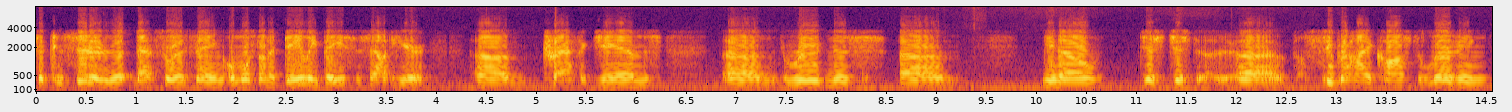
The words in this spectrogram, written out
to consider that, that sort of thing almost on a daily basis out here. Um, traffic jams, um, rudeness, um, you know, just just uh, uh, super high cost of living,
